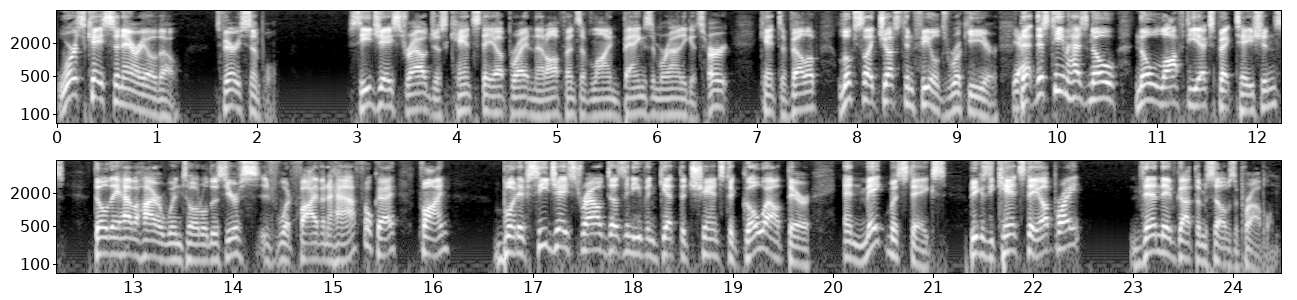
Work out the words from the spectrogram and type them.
Worst case scenario, though, it's very simple. CJ Stroud just can't stay upright, and that offensive line bangs him around. He gets hurt, can't develop. Looks like Justin Fields' rookie year. Yeah. That, this team has no no lofty expectations, though they have a higher win total this year. What five and a half? Okay, fine. But if CJ Stroud doesn't even get the chance to go out there and make mistakes because he can't stay upright, then they've got themselves a problem.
